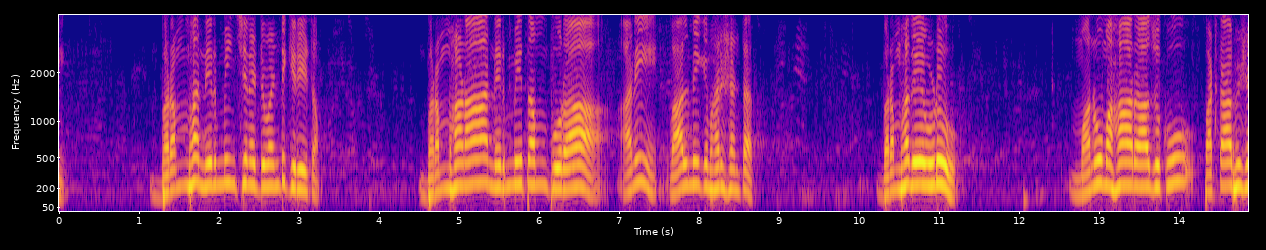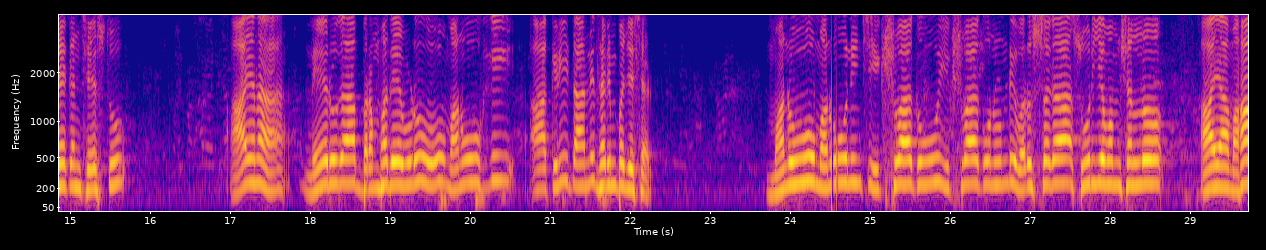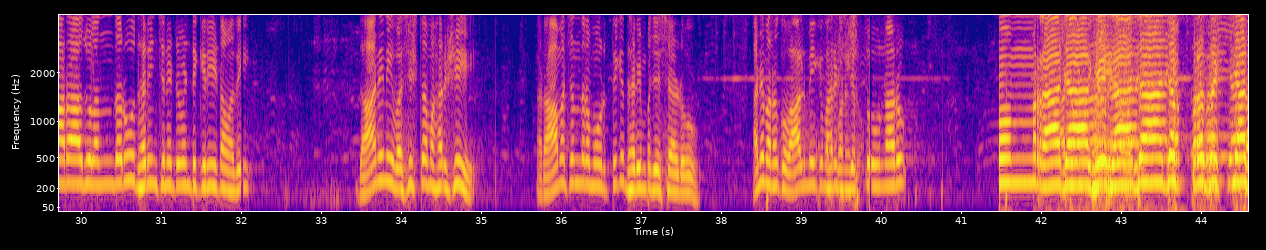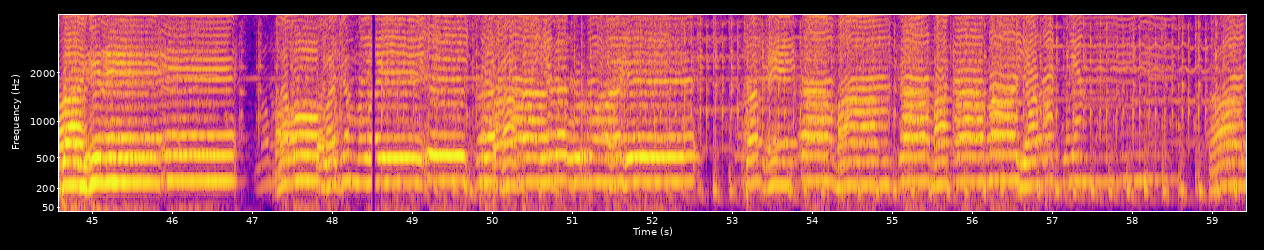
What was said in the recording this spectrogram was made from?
బ్రహ్మ నిర్మించినటువంటి కిరీటం. బ్రహ్మణ నిర్మితం పురా అని వాల్మీకి మహర్షి అంటారు. బ్రహ్మదేవుడు మను మహారాజుకు పట్టాభిషేకం చేస్తూ ఆయన నేరుగా బ్రహ్మదేవుడు మనువుకి ఆ కిరీటాన్ని ధరింపజేశాడు. మనువు మనువు నుంచి ఇక్ష్వాకువు ఇక్ష్వాకు నుండి వరుసగా సూర్యవంశంలో ఆయా మహారాజులందరూ ధరించినటువంటి కిరీటం అది. దానిని వశిష్ఠ మహర్షి రామచంద్రమూర్తికి ధరింపజేశాడు అని మనకు వాల్మీకి మహర్షి చెప్తూ ఉన్నారు. ఓం రాజాధిరాజాయ ప్రసఖ్య నమో భజం వై శ్రవణాయ గుర్మహే సమే కామాం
